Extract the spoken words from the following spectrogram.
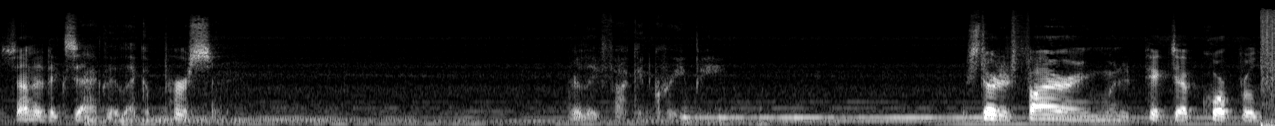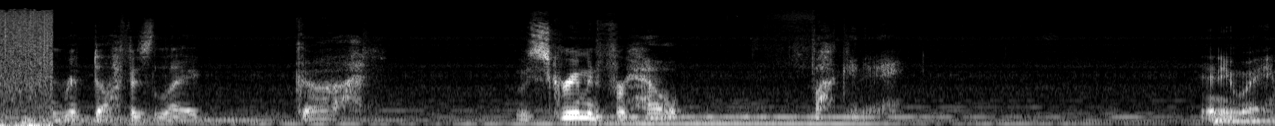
Sounded exactly like a person. Really fucking creepy. We started firing when it picked up Corporal and ripped off his leg. God. It was screaming for help. Fucking A. Anyway,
